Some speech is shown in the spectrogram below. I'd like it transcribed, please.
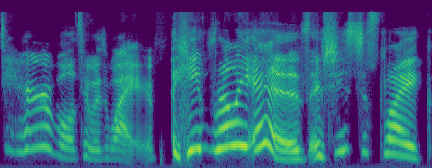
terrible to his wife. He really is. And she's just like,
